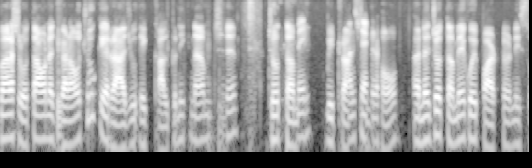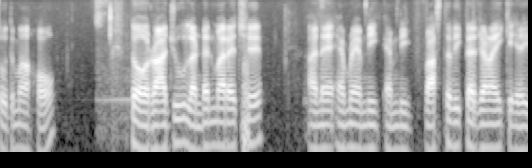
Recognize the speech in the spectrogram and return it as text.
મારા શ્રોતાઓને જણાવું છું કે રાજુ એક કાલ્પનિક નામ છે. જો તમે બી ટ્રાન્સજેન્ડર હો અને જો તમે કોઈ પાર્ટનરની શોધમાં હો તો રાજુ લંડનમાં રહે છે અને એમણે એમની એમની વાસ્તવિકતા જણાવી કે કઈ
